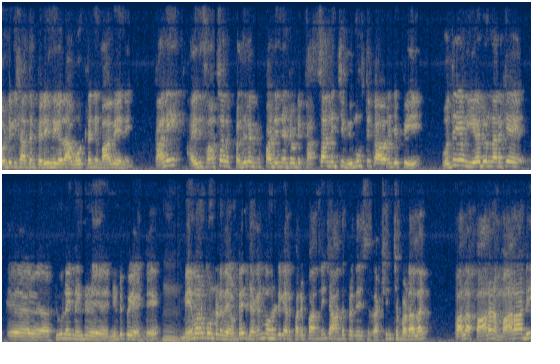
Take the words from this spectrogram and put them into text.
ఓటింగ్ శాతం పెరిగింది కదా ఆ ఓట్లన్నీ మావే అని కానీ ఐదు సంవత్సరాల ప్రజలకు పడినటువంటి కష్టాల నుంచి విముక్తి కావాలని చెప్పి ఉదయం ఏడున్నరకే క్యూ లైన్ నిండి నిండిపోయి అంటే మ్మ్. మేము అనుకుంటున్నది ఏమంటే జగన్మోహన్ రెడ్డి గారి పరిపాలన నుంచి ఆంధ్రప్రదేశ్ రక్షించబడాలని పాల పాలన మారాడి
